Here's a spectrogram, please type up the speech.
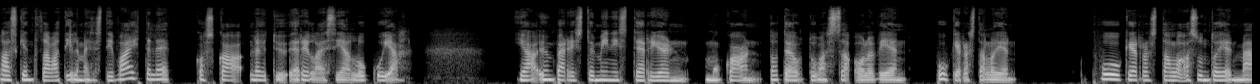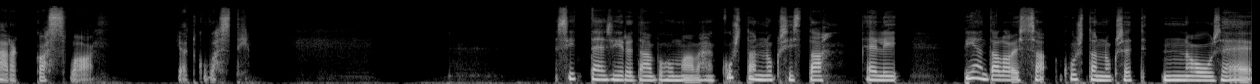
laskentatavat ilmeisesti vaihtelee, koska löytyy erilaisia lukuja. Ja ympäristöministeriön mukaan toteutumassa olevien puukerrostalojen puukerrostaloasuntojen määrä kasvaa jatkuvasti. Sitten siirrytään puhumaan vähän kustannuksista. Eli pientaloissa kustannukset nousee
